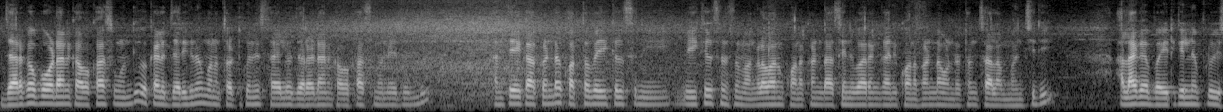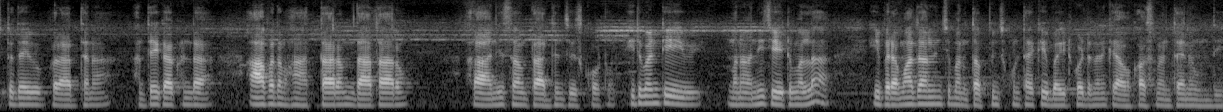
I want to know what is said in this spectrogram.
జరగకపోవడానికి అవకాశం ఉంది. ఒకవేళ జరిగినా మనం తట్టుకునే స్థాయిలో జరగడానికి అవకాశం అనేది ఉంది. అంతేకాకుండా కొత్త వెహికల్స్ని వెహికల్స్ని అసలు మంగళవారం కొనకుండా శనివారం కానీ కొనకుండా ఉండటం చాలా మంచిది. అలాగే బయటికి వెళ్ళినప్పుడు ఇష్టదైవ ప్రార్థన అంతేకాకుండా ఆపద మహత్తారం దాతారం అలా అన్నిసార్లు ప్రార్థన చేసుకోవటం. ఇటువంటి మనం అన్నీ చేయటం వల్ల ఈ ప్రమాదాల నుంచి మనం తప్పించుకుంటాకి బయటపడడానికి అవకాశం ఎంతైనా ఉంది.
